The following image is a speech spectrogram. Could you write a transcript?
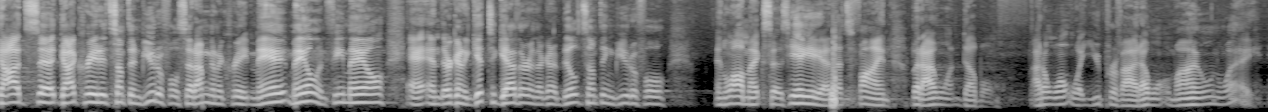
God said, God created something beautiful, said, I'm going to create male and female, and they're going to get together and they're going to build something beautiful. And Lamech says, Yeah, yeah, yeah, that's fine, but I want double. I don't want what you provide. I want my own way.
